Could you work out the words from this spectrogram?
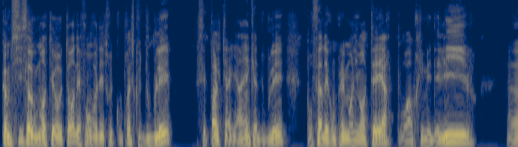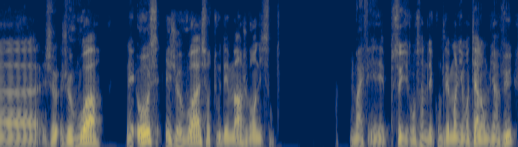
comme si ça augmentait autant. Des fois, on voit des trucs qui ont presque doublé c'est pas le cas. Il n'y a rien qu'à doubler pour faire des compléments alimentaires, pour imprimer des livres. Euh, je, vois les hausses et je vois surtout des marges grandissantes. Bref, et ceux qui consomment des compléments alimentaires l'ont bien vu.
